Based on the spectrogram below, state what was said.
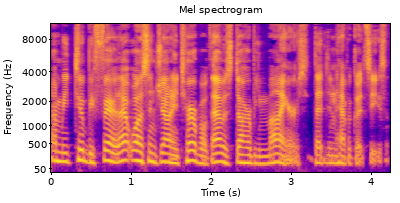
I mean, to be fair, that wasn't Johnny Turbo. That was Darby Myers that didn't have a good season.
